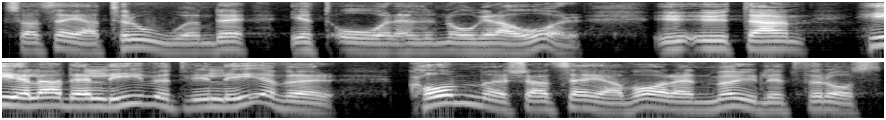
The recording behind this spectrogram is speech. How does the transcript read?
så att säga troende ett år eller några år. Utan hela det livet vi lever kommer så att säga vara en möjlighet för oss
